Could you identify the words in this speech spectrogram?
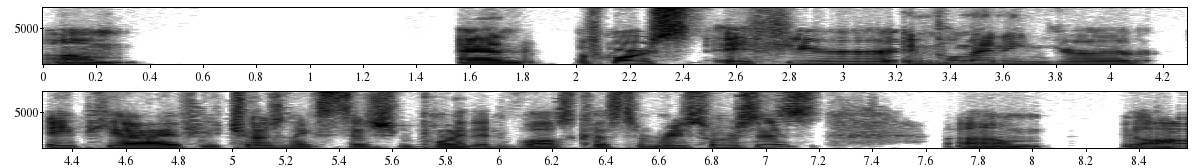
Um, and of course, if you're implementing your API, if you chose an extension point that involves custom resources, um, you'll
